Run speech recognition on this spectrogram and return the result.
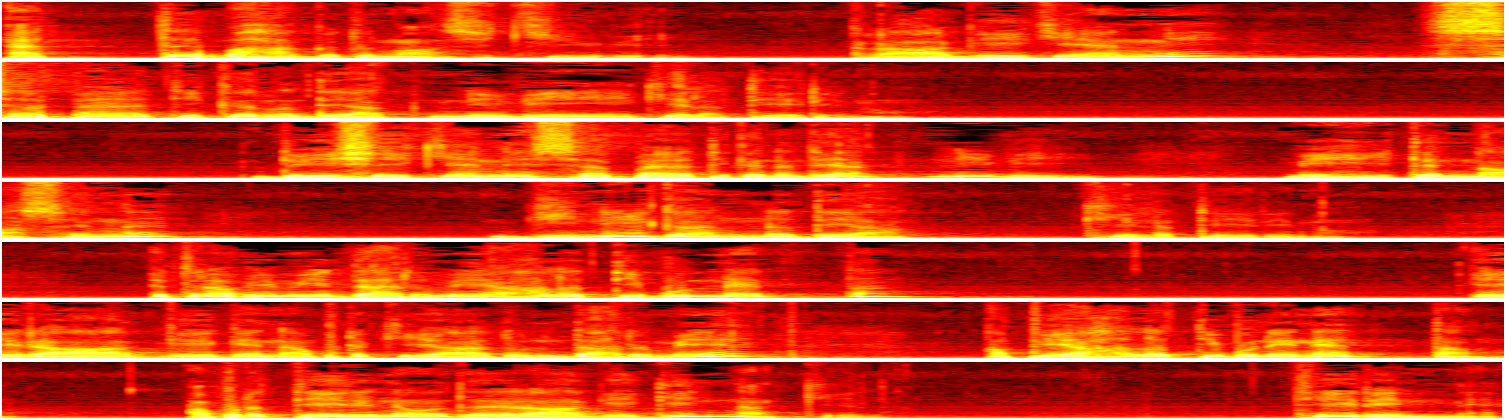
ඇත්ත භාගතුන් වහන්සේ කිව්වේ රාගය කියන්නේ සැප ඇති කරන දෙයක් නෙවෙයි කියලා තේරෙනවා. ද්වේෂය කියන්නේ සැප ඇති කරන දෙයක් නෙවෙයි. මේ හිත නැසන ගිනි ගන්න දෙයක් කියලා තේරෙනවා. ඒතර අපි මේ ධර්මය අහලා තිබුණ නැත්නම් ඒ රාගය ගැන අපිට කියා දුන් ධර්මය අපි අහලා තිබුණේ නැත්තම් අපිට තේරෙනවද රාගය ගින්නක් කියලා? තේරෙන්නේ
